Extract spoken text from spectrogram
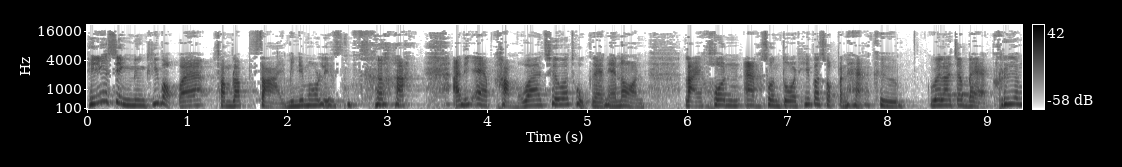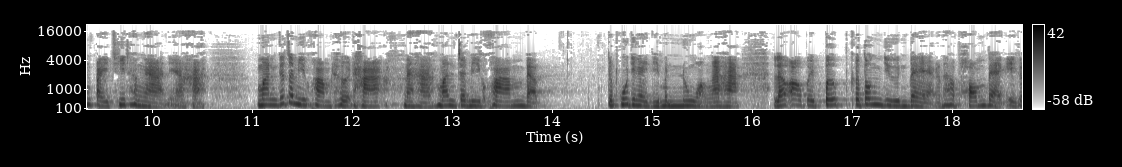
ทีนี้สิ่งหนึ่งที่บอกว่าสำหรับสาย minimalist อันนี้แอบขำว่าเชื่อว่าถูกแน่นอน หลายคนอะส่วนตัวที่ประสบปัญหาคือ เวลาจะแบกเครื่องไปที่ทำงานเนี่ยค่ะมันก็จะมีความเถอะทะนะคะ มันจะมีความแบบ จะพูดยังไงดีมันหน่วงอะคะแล้วเอาไปปุ๊บก็ต้องยืนแบกนะคะพร้อมแบกเอก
